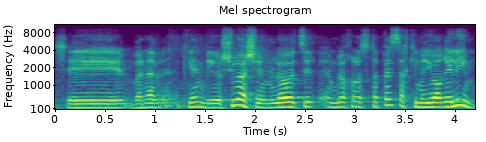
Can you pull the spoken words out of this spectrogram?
שבנביא, כן, ביהושע שהם לא, לא יכלו לעשות את הפסח כי הם היו ערלים.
